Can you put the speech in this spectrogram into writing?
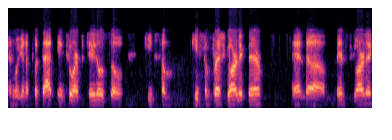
and we're going to put that into our potatoes. So keep some keep some fresh garlic there, and uh, minced garlic.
